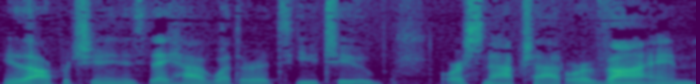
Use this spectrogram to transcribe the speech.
you know the opportunities they have whether it's youtube or snapchat or vine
